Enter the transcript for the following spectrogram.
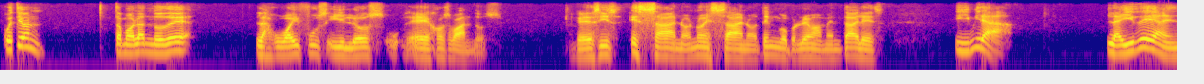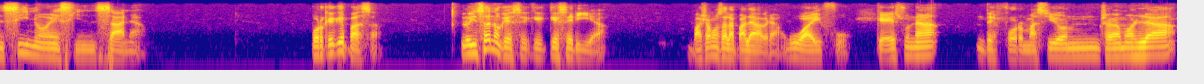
Cuestión, estamos hablando de las waifus y los eh, hostbandos. Que decís, es sano, no es sano, tengo problemas mentales. Y mira, la idea en sí no es insana. Porque, ¿qué pasa? Lo insano que, sería, vayamos a la palabra, waifu, que es una deformación, llamémosla,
